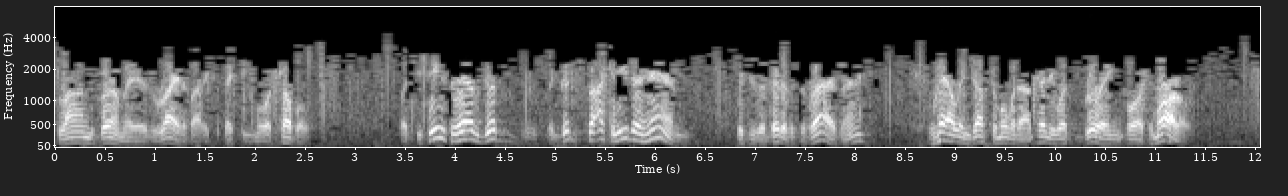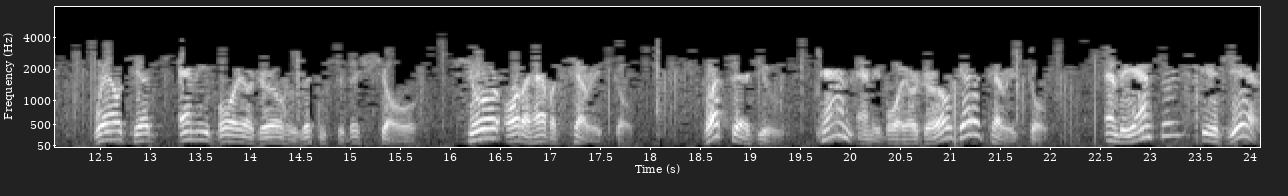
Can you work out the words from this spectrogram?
blonde Burma is right about expecting more trouble. But she seems to have good, a good stock in either hand, which is a bit of a surprise, huh? Well, in just a moment, I'll tell you what's brewing for tomorrow. Well, kids, any boy or girl who listens to this show sure ought to have a periscope. But, says you, can any boy or girl get a periscope? And the answer is yes.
